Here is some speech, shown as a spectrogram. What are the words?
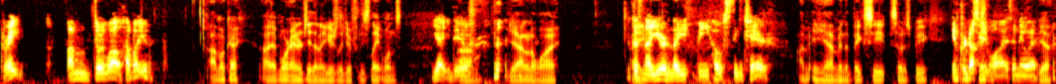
great. I'm doing well. How about you? I'm okay. I have more energy than I usually do for these late ones. Yeah, you do. Um, yeah, I don't know why. because I- now you're in the, the hosting chair. I'm yeah, I'm in the big seat, so to speak. In production wise, anyway. Yeah.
